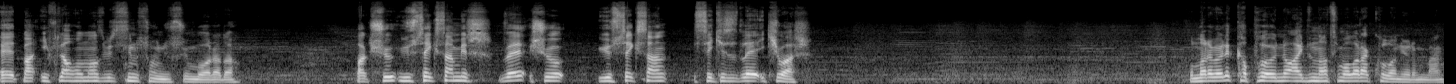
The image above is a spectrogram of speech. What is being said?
Evet ben iflah olmaz bir Sims oyuncusuyum bu arada. Bak şu 181 ve şu 188 ile 2 var. Bunları böyle kapı önü aydınlatma olarak kullanıyorum ben.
